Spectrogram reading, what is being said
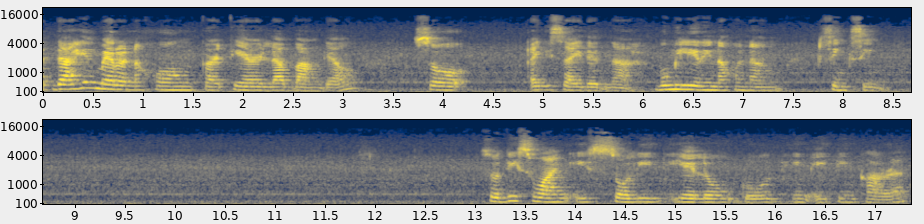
At dahil meron akong Cartier La Bangle, so I decided na bumili rin ako ng sing-sing. So this one is solid yellow gold in 18 karat.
